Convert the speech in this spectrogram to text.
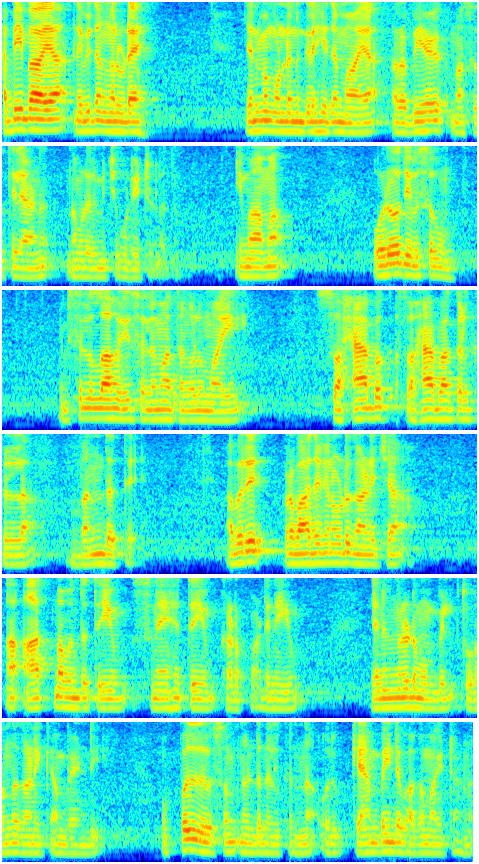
ഹബീബായ നിബിതങ്ങളുടെ ജന്മം കൊണ്ട് അനുഗ്രഹീതമായ റബിയ മാസത്തിലാണ് നമ്മൾ ഒരുമിച്ച് കൂടിയിട്ടുള്ളത്. ഇമാമ ഓരോ ദിവസവും നബിസല്ലാഹു അലൈഹി സ്വലമ തങ്ങളുമായി സ്വഹാബ സ്വഹാബാക്കൾക്കുള്ള ബന്ധത്തെ അവർ പ്രവാചകനോട് കാണിച്ച ആ ആത്മബന്ധത്തെയും സ്നേഹത്തെയും കടപ്പാടിനെയും ജനങ്ങളുടെ മുമ്പിൽ തുറന്നു കാണിക്കാൻ വേണ്ടി മുപ്പത് ദിവസം നീണ്ടു നിൽക്കുന്ന ഒരു ക്യാമ്പയിന്റെ ഭാഗമായിട്ടാണ്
